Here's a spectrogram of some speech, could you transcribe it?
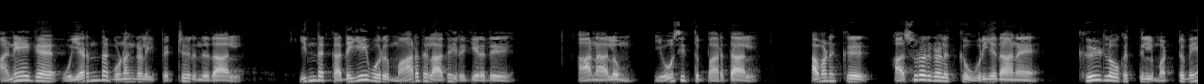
அநேக உயர்ந்த குணங்களை பெற்றிருந்ததால் இந்த கதையே ஒரு மாறுதலாக இருக்கிறது. ஆனாலும் யோசித்து பார்த்தால் அவனுக்கு அசுரர்களுக்கு உரியதான கீழ்லோகத்தில் மட்டுமே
